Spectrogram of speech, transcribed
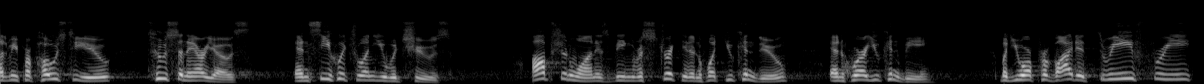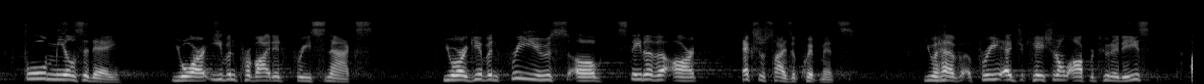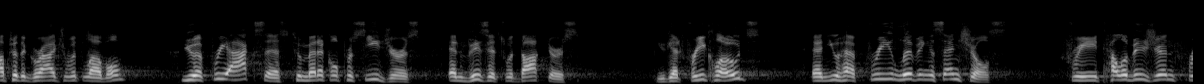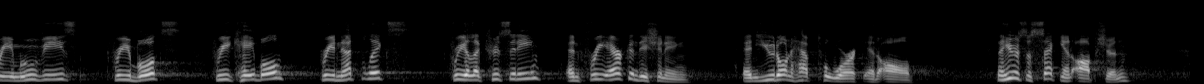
let me propose to you two scenarios and see which one you would choose. Option one is being restricted in what you can do and where you can be, but you are provided three free full meals a day. You are even provided free snacks. You are given free use of state of the art exercise equipments. You have free educational opportunities up to the graduate level. You have free access to medical procedures and visits with doctors. You get free clothes and you have free living essentials free television, free movies, free books, free cable, free Netflix, free electricity, and free air conditioning. And you don't have to work at all. Now, here's the second option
